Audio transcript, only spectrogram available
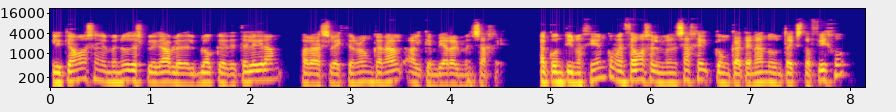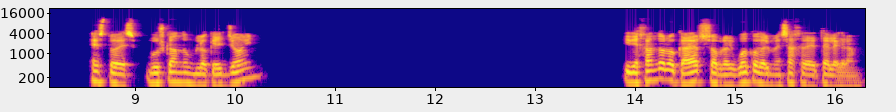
Clicamos en el menú desplegable del bloque de Telegram para seleccionar un canal al que enviar el mensaje. A continuación comenzamos el mensaje concatenando un texto fijo esto es, buscando un bloque join y dejándolo caer sobre el hueco del mensaje de Telegram.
